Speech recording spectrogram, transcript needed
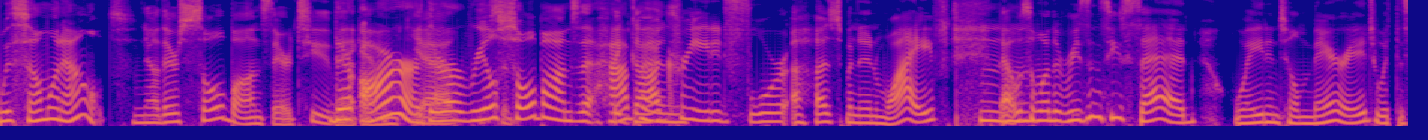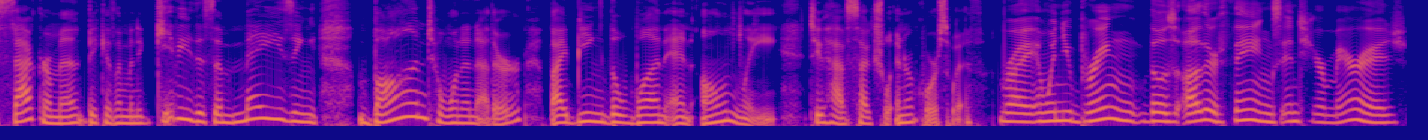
with someone else. No, there's soul bonds there too. There Megan. are. Yeah. There are real So soul bonds that that. God created for a husband and wife. That was Mhm. one of the reasons he said, wait until marriage with the sacrament because I'm going to give you this amazing bond to one another by being the one and only to have sexual intercourse with. Right. And when you bring those other things into your marriage,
